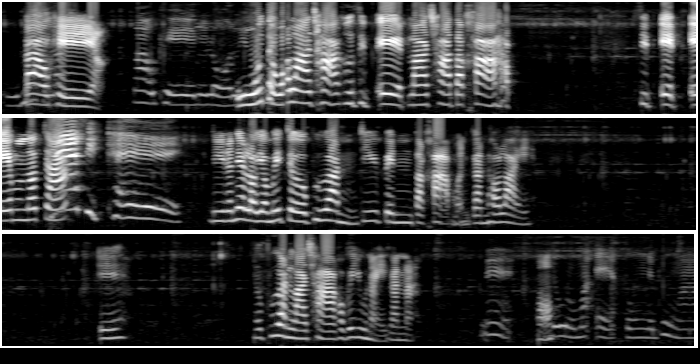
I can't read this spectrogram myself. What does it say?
โห 9K อะเก้าเคเลยเหรอโอ้แต่ว่าราชาคือสิบเอ็ดราชาตะขาบสิบเอ็ดเอ็มนะจ๊ะแม่สิบเคดีแล้วเนี่ยเรายังไม่เจอเพื่อนที่เป็นตะขาบเหมือนกันเท่าไหร่ เอ๊ะแล้วเพื่อนราชาเขาไปอยู่ไหนกันน่ะ แม่ฮะ ดูหนูมาแอบตรงในพุ่มไม้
